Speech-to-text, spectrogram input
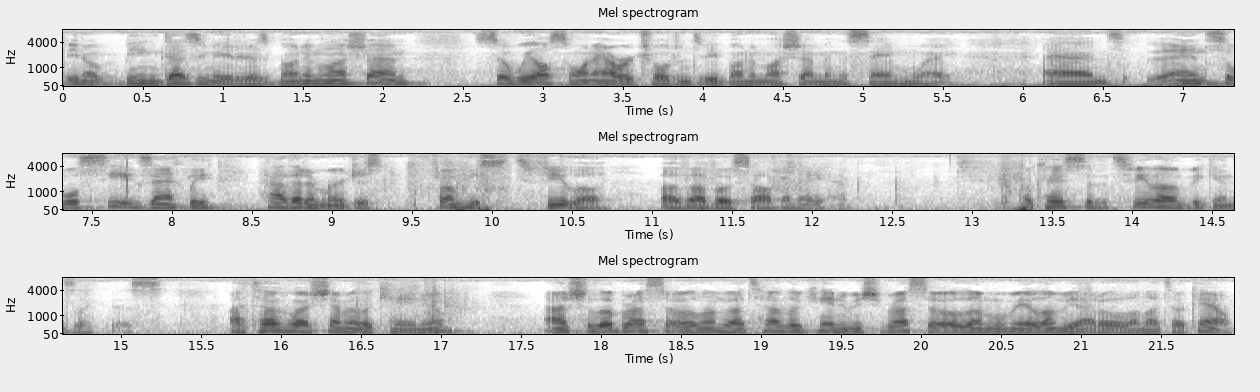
you know being designated as Banim Lashem, so we also want our children to be Banim Lashem in the same way. And and so we'll see exactly how that emerges from this tefillah of Avos al Okay, so the tefillah begins like this: Atahu Hashem Elokeinu, Ashalo brasa olam v'atah Elokeinu mishrasa olam u'me'olam v'yad olam atakel.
